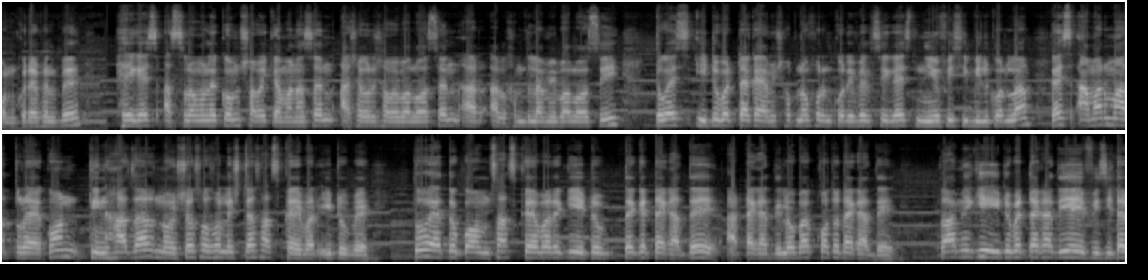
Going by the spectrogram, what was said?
অন করে ফেলবে। হে গাইস আসসালামু আলাইকুম, সবাই কেমন আছেন? আশা করি সবাই ভালো আছেন, আর আলহামদুলিল্লাহ আমি ভালো আছি। তো গাইস ইউটিউবের টাকায় আমি স্বপ্ন পূরণ করে ফেলছি গাইস নিউ পিসি বিল করলাম। গাইস আমার মাত্র এখন তিন হাজার নয়শো ছচল্লিশটা সাবস্ক্রাইবার ইউটিউবে। তো এত কম সাবস্ক্রাইবারে কি ইউটিউব থেকে টাকা দে? আর টাকা দিল বা কত টাকা দে? তো আমি কি ইউটিউবের টাকা দিয়ে এই পিসিটা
